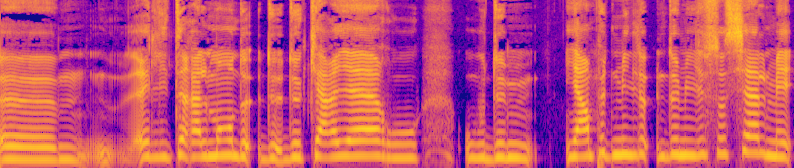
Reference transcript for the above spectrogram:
euh, littéralement de, de, de carrière ou, ou de... Il y a un peu de milieu, de milieu social, mais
